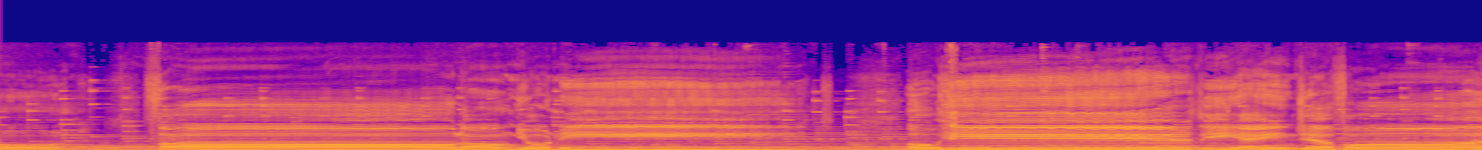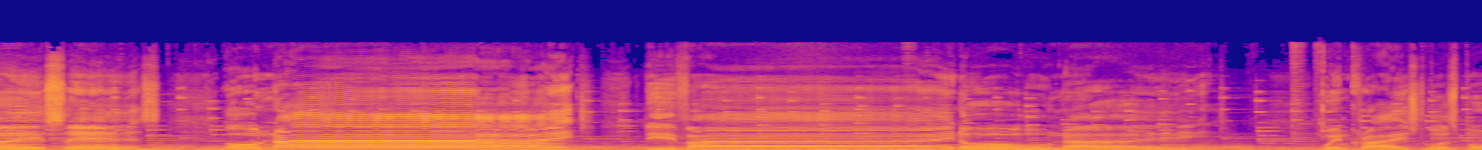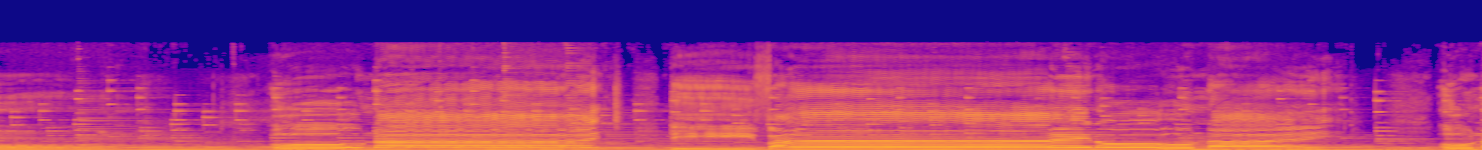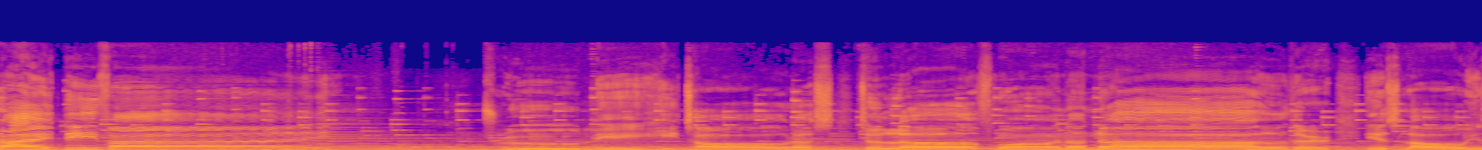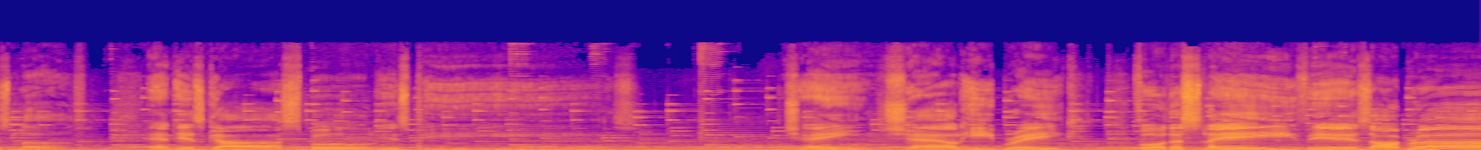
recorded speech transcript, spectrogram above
Was born. And his gospel is peace. Chains shall he break, for the slave is our brother,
